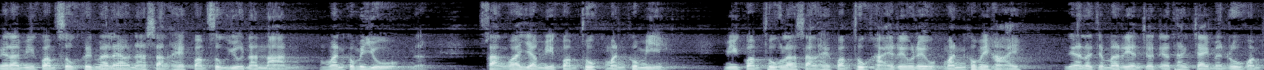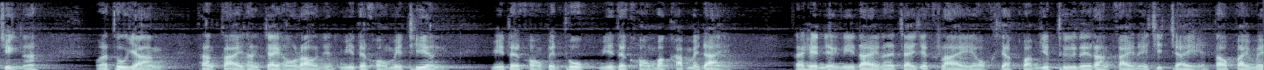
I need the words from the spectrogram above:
เวลามีความสุขขึ้นมาแล้วนะสั่งให้ความสุขอยู่นานๆ มันก็ไม่อยู่นะ สั่งว่าอย่ามีความทุกข์มันก็มี มีความทุกข์แล้วสั่งให้ความทุกข์หายเร็วๆ มันก็ไม่หาย เนี่ยเราจะมาเรียนจนกระทั่งใจมันรู้ความจริงนะ ว่าทุกอย่างทั้งกายทั้งใจของเราเนี่ยมีแต่ของไม่เที่ยง มีแต่ของเป็นทุกข์ มีแต่ของบังคับไม่ได้ ถ้าเห็นอย่างนี้ได้นะใจจะคลายออกจากความยึดถือในร่างกายในจิตใจ ต่อไปไม่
